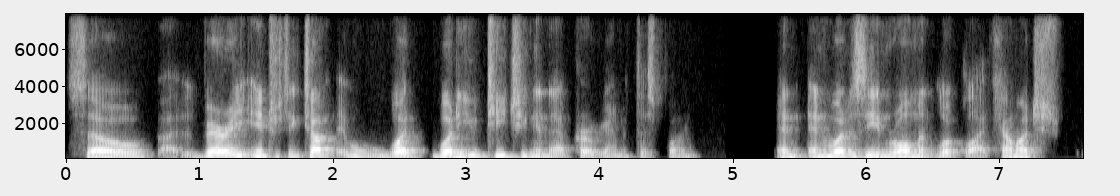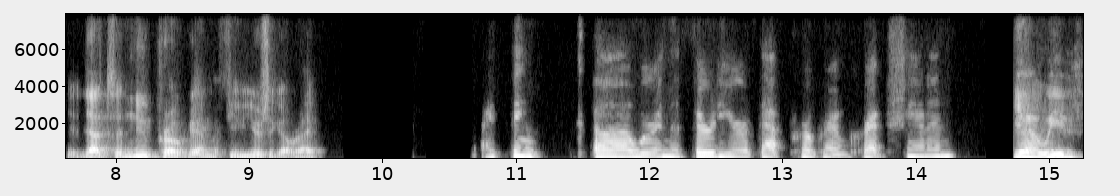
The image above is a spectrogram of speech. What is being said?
So uh, very interesting. Tell me, what what are you teaching in that program at this point? And and what does the enrollment look like? How much that's a new program a few years ago, right? I think uh, we're in the third year of that program, correct, Shannan? Yeah, we've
